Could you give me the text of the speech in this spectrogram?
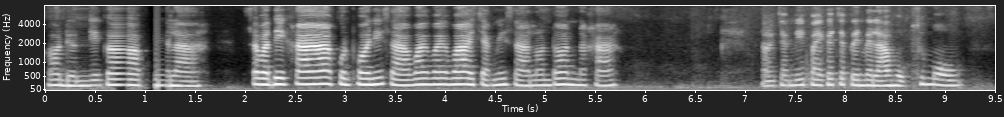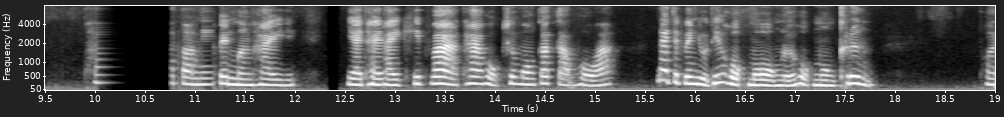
ก็เดี๋ยวนี้ก็เป็นเวลา สวัสดีค่ะ คุณพลอยนิสาไหว้ไหว้ไหว้จากนิสาลอนดอนนะคะ หลังจากนี้ไปก็จะเป็นเวลาหกชั่วโมง ถ้าตอนนี้เป็นเมืองไทย ยายไทยไทยคิดว่าถ้าหกชั่วโมงก็กลับหัว น่าจะเป็นอยู่ที่หกโมงหรือหกโมงครึ่งพล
